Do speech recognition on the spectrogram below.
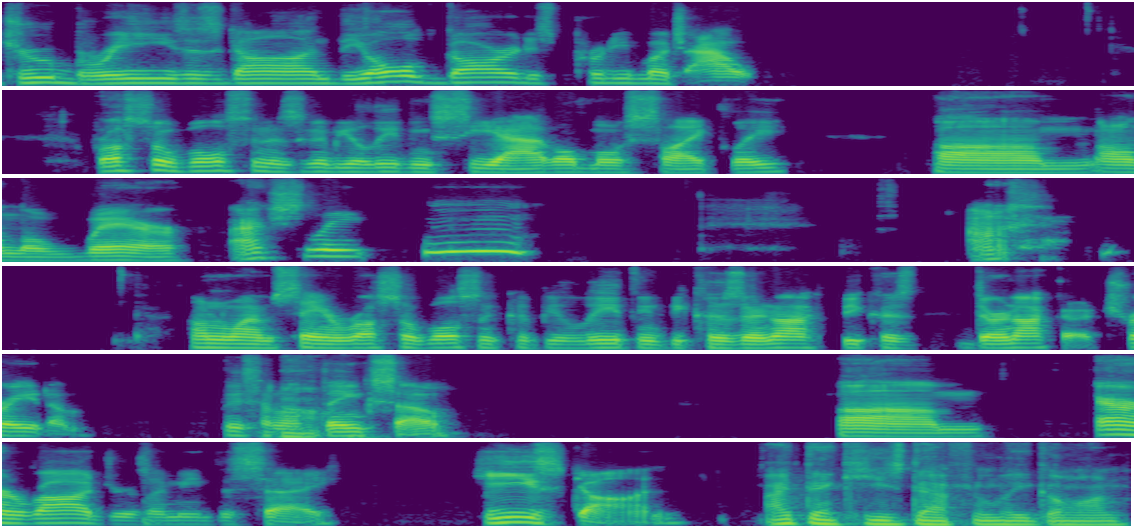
Drew Brees is gone. The old guard is pretty much out. Russell Wilson is going to be leaving Seattle most likely. Um, I don't know where. Actually, hmm, I, I don't know why I'm saying Russell Wilson could be leaving because they're not because they're not going to trade him. Least I don't No. think so. Um, Aaron Rodgers, I mean to say, he's gone. I think he's definitely gone.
